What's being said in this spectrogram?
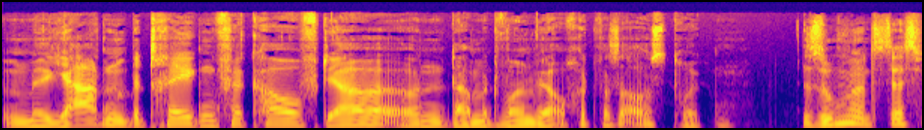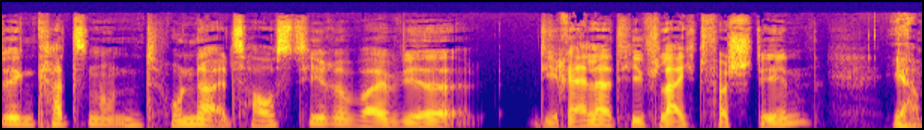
in Milliardenbeträgen verkauft, ja, und damit wollen wir auch etwas ausdrücken. Suchen wir uns deswegen Katzen und Hunde als Haustiere, weil wir die relativ leicht verstehen? Ja,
